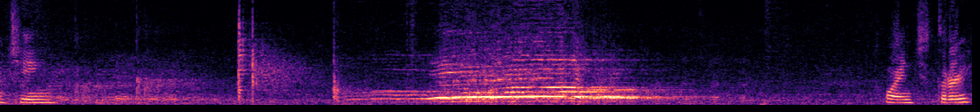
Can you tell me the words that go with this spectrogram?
战军。Twenty-three.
